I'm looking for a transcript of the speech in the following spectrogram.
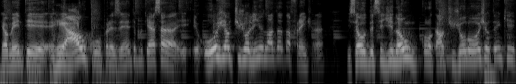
realmente real com o presente, porque essa hoje é o tijolinho lá da, da, frente, né? E se eu decidir não colocar o tijolo hoje, eu tenho que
